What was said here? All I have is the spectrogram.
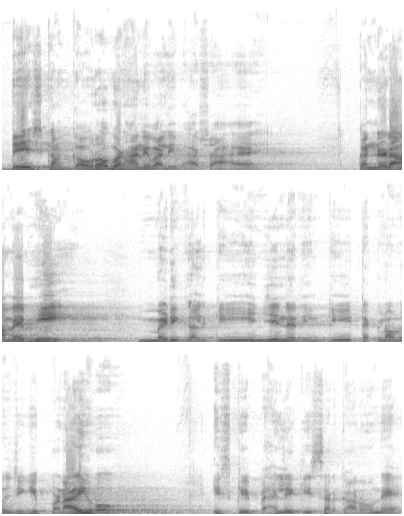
देश का गौरव बढ़ाने वाली भाषा है। कन्नड़ा में भी मेडिकल की, इंजीनियरिंग की, टेक्नोलॉजी की पढ़ाई हो, इसके पहले की सरकारों ने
